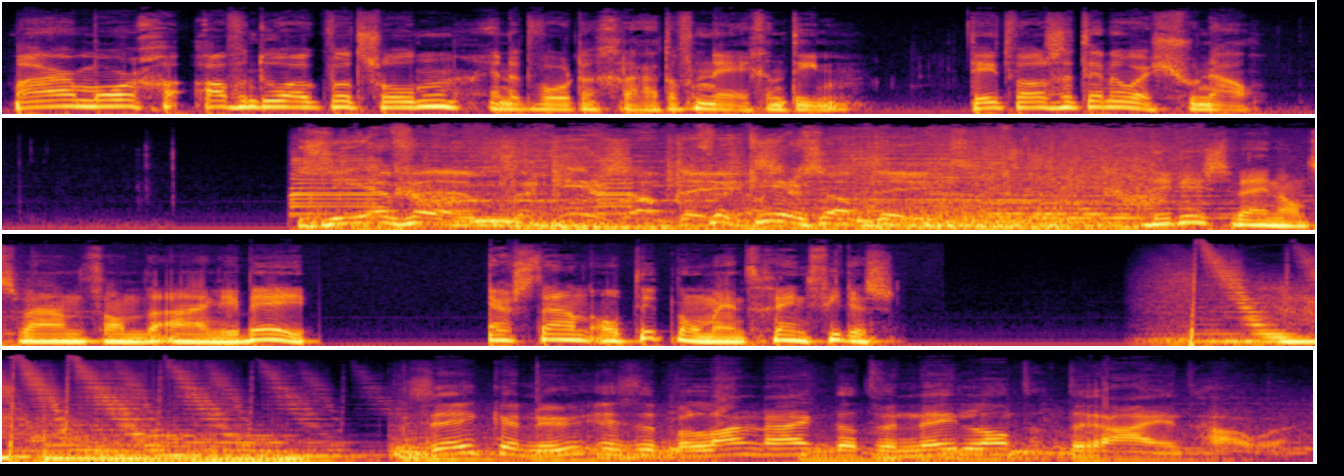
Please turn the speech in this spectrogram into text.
Maar morgen af en toe ook wat zon en het wordt een graad of 19. Dit was het NOS Journaal. ZFM, verkeersupdate. verkeersupdate. Dit is Wijnand Zwaan van de ANWB. Er staan op dit moment geen files. Zeker nu is het belangrijk dat we Nederland draaiend houden.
